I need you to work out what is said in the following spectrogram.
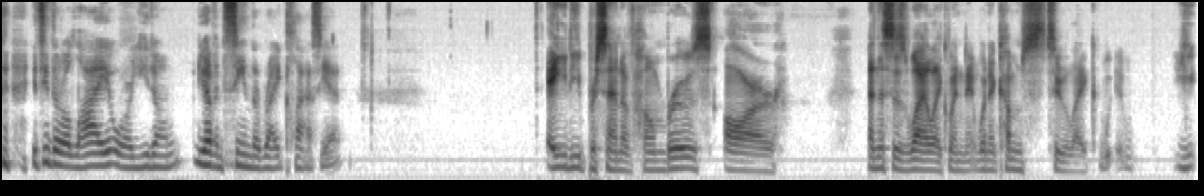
it's either a lie or you don't you haven't seen the right class yet. 80% of homebrews are and this is why like when when it comes to like you,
